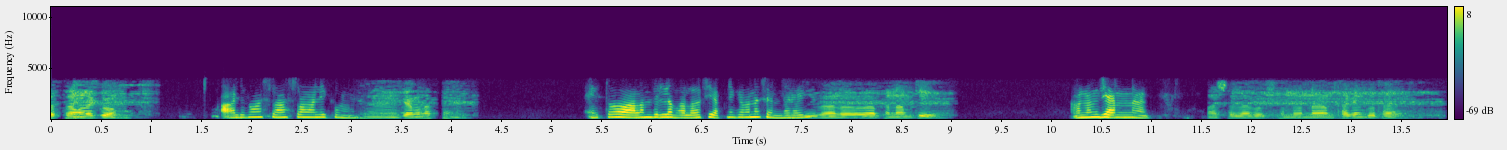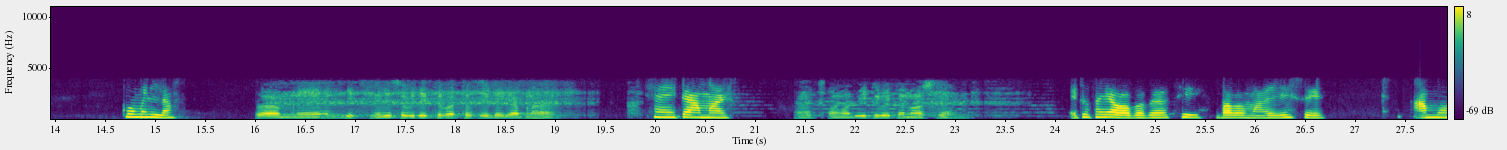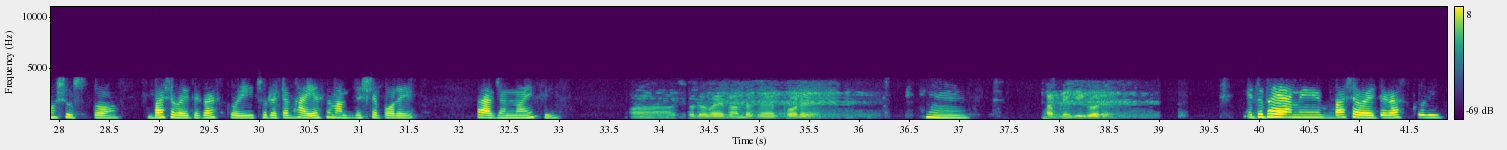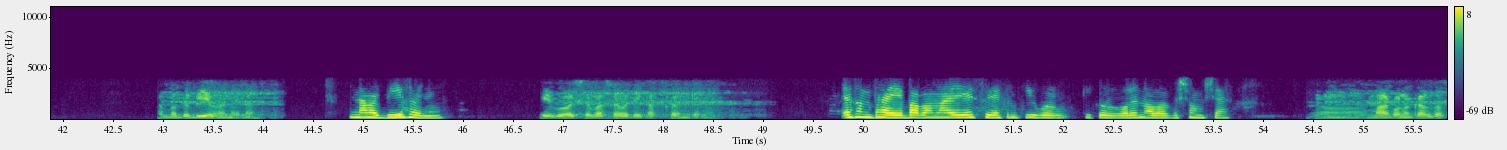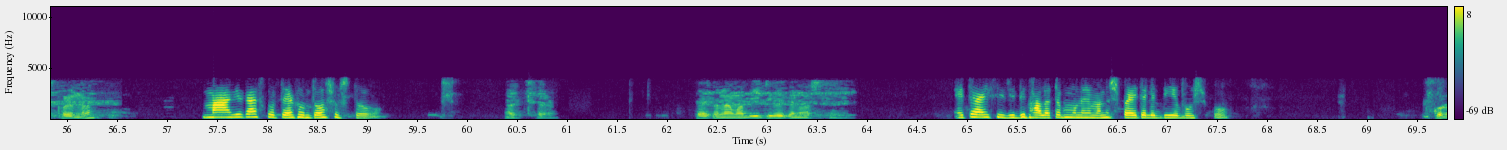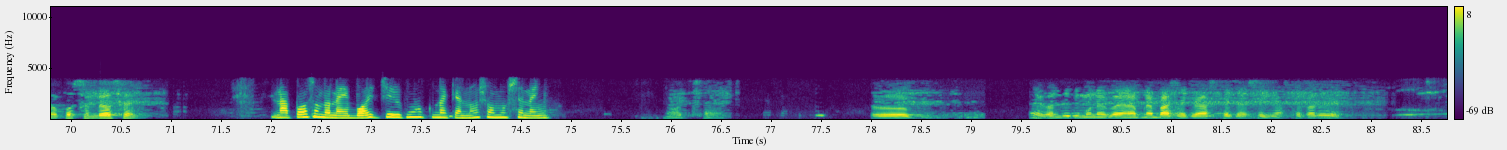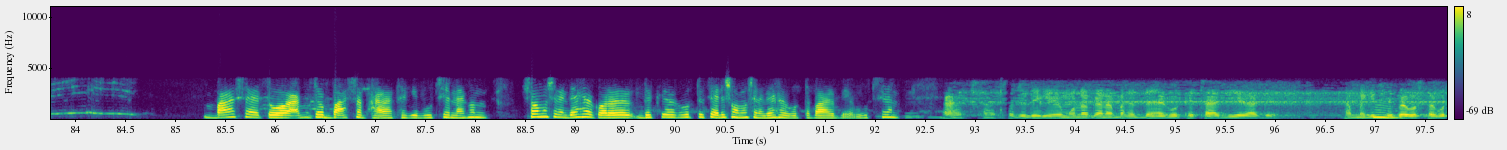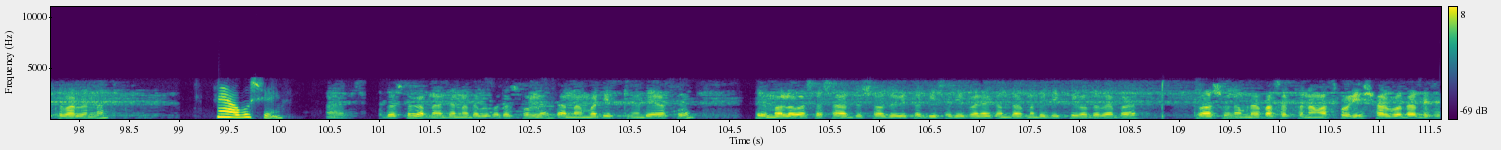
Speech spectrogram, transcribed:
আসসালামু আলাইকুম। ওয়ালাইকুম আসসালাম আসসালামু আলাইকুম। কেমন আছেন? এই তো আলহামদুলিল্লাহ ভালো আছি। আপনি কেমন আছেন ভাই? ভালো। আপনার নাম কি? আমার নাম জান্নাত। মাশাআল্লাহ খুব সুন্দর নাম। থাকেন কোথায়? কুমিল্লা। তো আপনি স্ক্রিনে যে ছবি দেখতে পারতেছি এটা কি আপনার? হ্যাঁ এটা আমার। আচ্ছা আমাদের ইউটিউবে কেন আসলেন? এটা ভাইয়া অভাবে আছি। বাবা মারা গেছে। আম্মু অসুস্থ। বাসা বাড়িতে কাজ করি। ছোট একটা ভাই আছে মাদ্রাসা পড়ে তার জন্য আইছি। ছোট ভাই মাদ্রাসায় পড়ে? হুম। আপনি কি করেন এটা ভাই আমি বাসা বাড়িতে কাজ করি। আপনার তো বিয়ে না? না আমার বিয়ে হয়নি। এই বয়সে বাসা বাড়ি কাজ করেন কেন? এখন ভাই বাবা মারা গেছে এখন কি করব কি করব বলেন অভাবের সংসার। মা কোনো কাজ বাজ করে না? মা আগে কাজ করতে এখন তো অসুস্থ। আচ্ছা। এখন আমাদের ইউটিউবে কেন এটা আইছি যদি ভালো একটা মনের মানুষ পাই তাহলে বিয়ে বসবো। কোনো পছন্দ আছে? না পছন্দ নাই। বয়স যেরকম হোক না কেন সমস্যা নাই। আচ্ছা। তো এখন যদি মনে করেন আপনার বাসায় কেউ আসতে চায় সে কি আসতে পারবে? বাসায় তো আমি তো বাসা ভাড়া থাকি বুঝছেন? এখন সমস্যা নেই দেখা করার দেখা করতে চাইলে সমস্যা নেই দেখা করতে পারবে বুঝছেন? আচ্ছা আচ্ছা যদি মনে করেন আপনার সাথে দেখা করতে চায় বিয়ের আগে আপনি কি সে হুম। ব্যবস্থা করতে পারবেন না? হ্যাঁ অবশ্যই। আচ্ছা দর্শক আপনার জান্নাতাবুর কথা শুনলেন তার নাম্বারটি স্ক্রিনে দেওয়া আছে। প্রেম ভালোবাসা সাহায্য সহযোগিতা বিষয় করে এখন তো আপনাদের ব্যক্তিগত ব্যাপার। তো আসুন আমরা ওয়াক্ত নামাজ পড়ি সর্বদা দেখে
